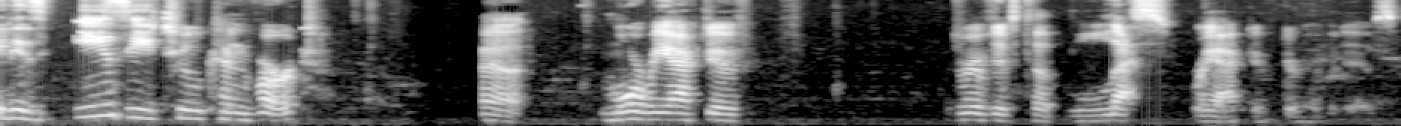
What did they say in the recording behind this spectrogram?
it is easy to convert uh, more reactive derivatives to less reactive derivatives.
